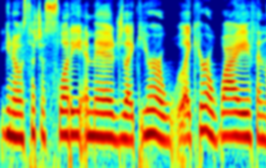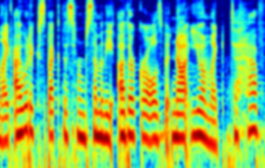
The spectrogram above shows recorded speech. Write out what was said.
you know such a slutty image. Like you're a like you're a wife and like I would expect this from some of the other girls but not you. I'm like to have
